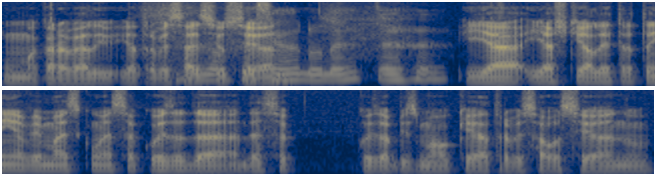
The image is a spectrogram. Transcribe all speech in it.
uma caravela e, e atravessar esse No oceano. né? Aham. E, a, e acho que a letra tem a ver mais com essa coisa da, dessa coisa abismal que é atravessar o oceano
